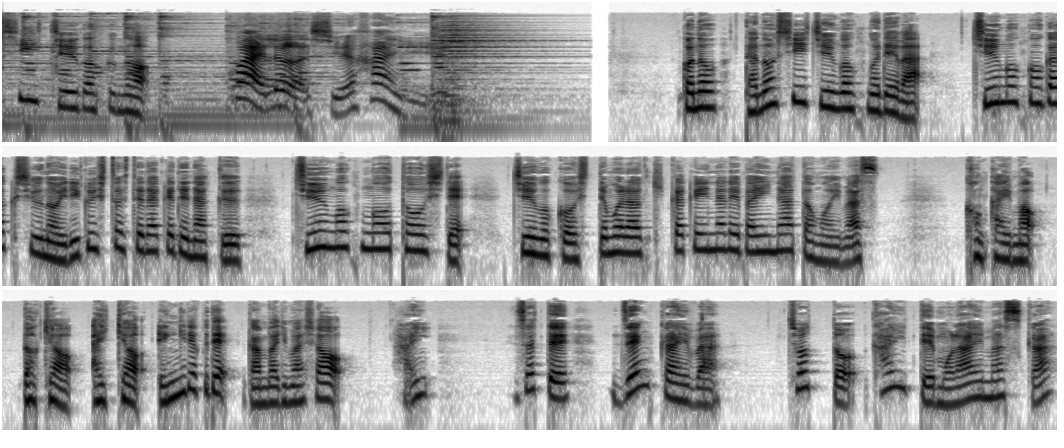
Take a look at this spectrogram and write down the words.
しい中国語快乐学汉语。この楽しい中国語では中国語学習の入り口としてだけでなく中国語を通して中国を知ってもらうきっかけになればいいなと思います。今回も度胸、愛嬌、演技力で頑張りましょはい。さて、前回は、ちょっと書いてもらえますか？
